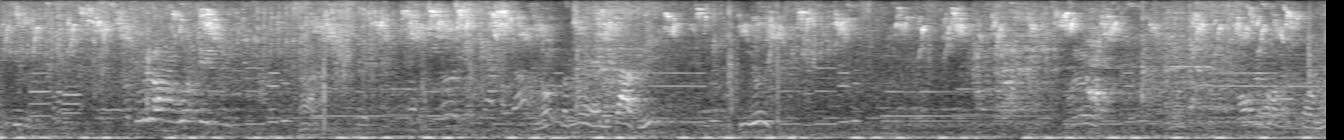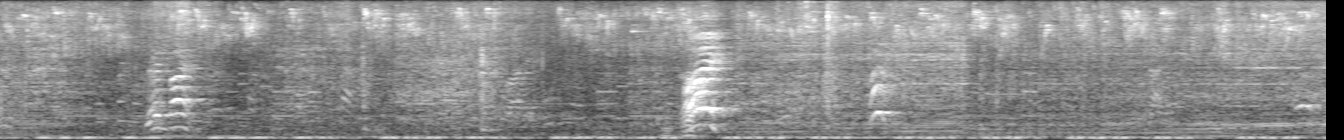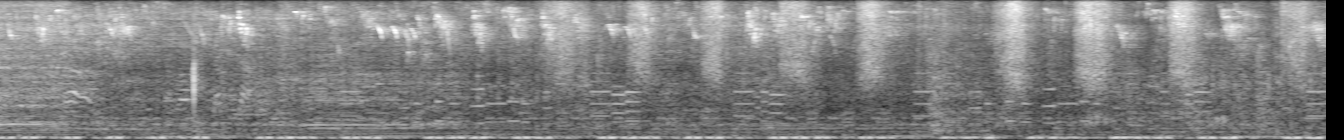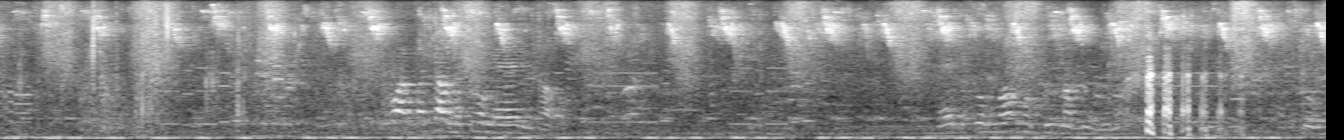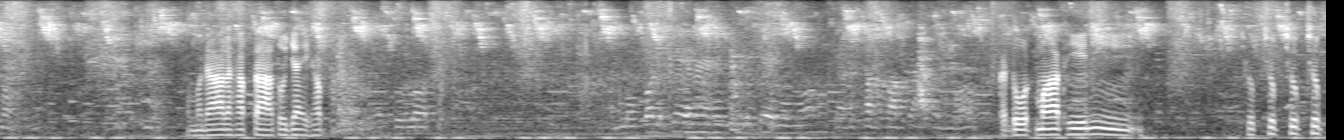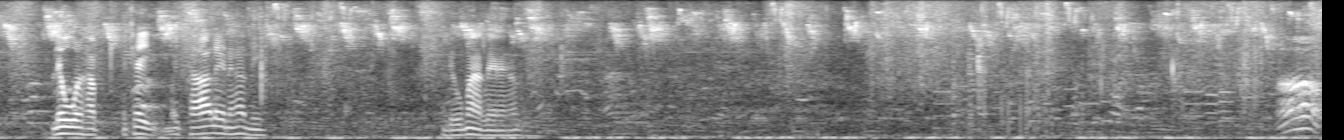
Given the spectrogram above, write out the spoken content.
ธรรมดาแล้วครับ ตาตัวใหญ่ครับกระโดดมาทีนี่ชุบชุบชุบชุบเร็วนะครับ ไม่ใช่ไม่ช้าเลยนะครับนี่เร็วมากเลยนะครับมัน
